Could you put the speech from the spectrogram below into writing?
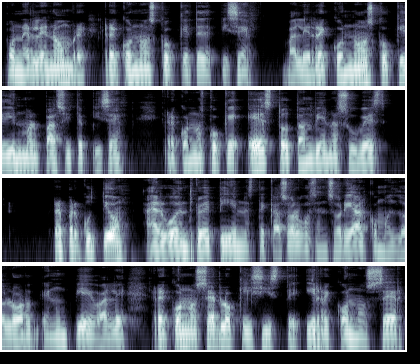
ponerle nombre, reconozco que te pisé, ¿vale? Reconozco que di un mal paso y te pisé. Reconozco que esto también a su vez repercutió algo dentro de ti, en este caso algo sensorial como el dolor en un pie, ¿vale? Reconocer lo que hiciste y reconocer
